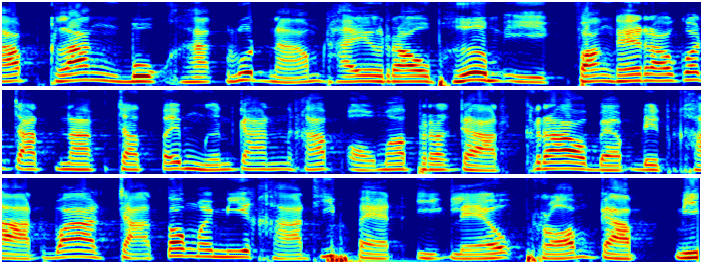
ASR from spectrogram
ครับ คลั่งบุกหักลวดหนามไทยเราเพิ่มอีก ฝั่งไทยเราก็จัดหนักจัดเต็มเหมือนกันครับ ออกมาประกาศกล้าวแบบเด็ดขาดว่าจะต้องไม่มีขาที่ 8 อีกแล้ว พร้อมกับมี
